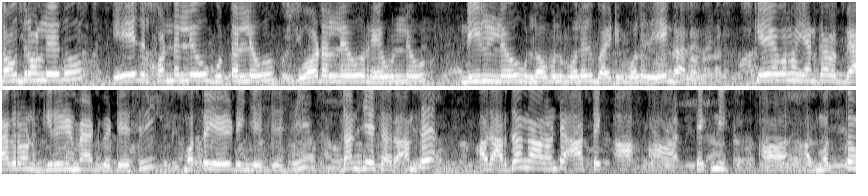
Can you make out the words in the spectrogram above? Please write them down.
సముద్రం లేదు ఏది కొండలు లేవు గుట్టలు లేవు ఓడలు లేవు రేవులు లేవు నీళ్ళు లేవు లోపల పోలేదు బయటికి పోలేదు ఏం కాలేదు. కేవలం వెనకాల బ్యాక్గ్రౌండ్ గ్రీన్ మ్యాట్ పెట్టేసి మొత్తం ఎడిటింగ్ చేసేసి దాన్ని చేశారు. అంతే. అది అర్థం కావాలంటే ఆ టెక్ టెక్నిక్ అది మొత్తం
